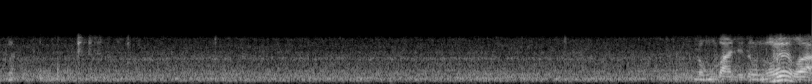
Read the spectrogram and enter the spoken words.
กอะหลงบ้านอยู่ตรงนู้นเลยว่ะ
